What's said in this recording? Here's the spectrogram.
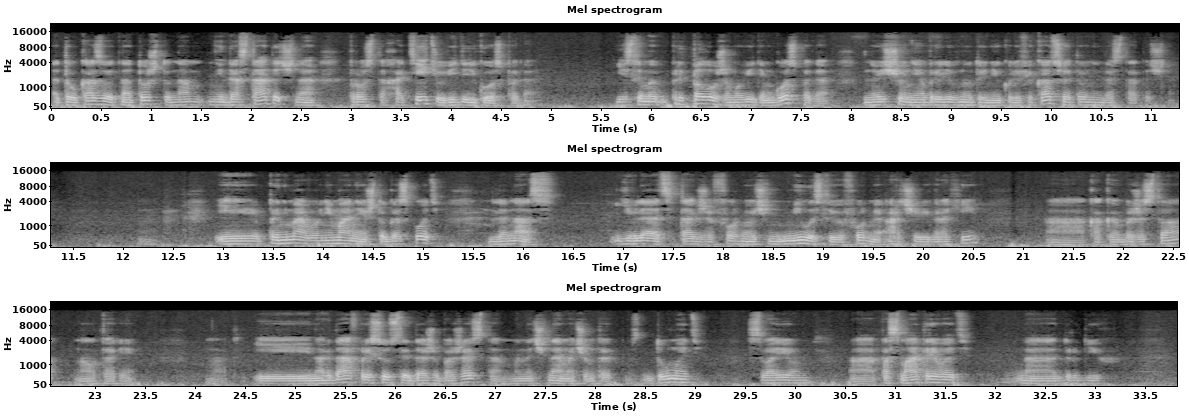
это указывает на то, что нам недостаточно просто хотеть увидеть Господа. Если мы, предположим, увидим Господа, но еще не обрели внутреннюю квалификацию, этого недостаточно. И принимая во внимание, что Господь для нас является также в форме очень милостливой форме арчевиграхи, а, как и божества на алтаре. Вот. И иногда в присутствии даже божества мы начинаем о чем-то думать своем, а, посматривать на других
